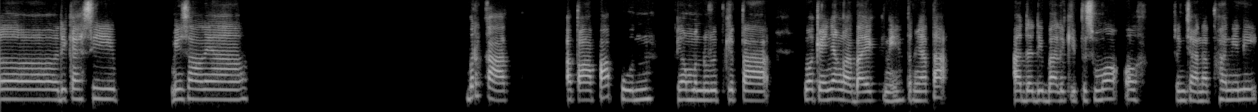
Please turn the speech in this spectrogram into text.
uh, dikasih misalnya berkat atau apa pun yang menurut kita wah kayaknya nggak baik nih. Ternyata ada di balik itu semua oh rencana Tuhan ini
